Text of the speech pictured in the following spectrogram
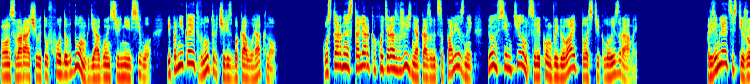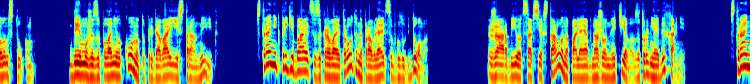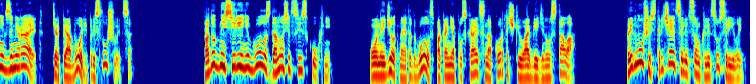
Он сворачивает у входа в дом, где огонь сильнее всего, и проникает внутрь через боковое окно. Кустарная столярка хоть раз в жизни оказывается полезной, и он всем телом целиком выбивает пластекло из рамы. Приземляется с тяжелым стуком. Дым уже заполонил комнату, придавая ей странный вид. Странник пригибается, закрывает рот и направляется вглубь дома. Жар бьет со всех сторон, опаляя обнаженное тело, затрудняя дыхание. Странник замирает, терпя боль, и прислушивается. Подобный сирене голос доносится из кухни. Он идет на этот голос, пока не опускается на корточки у обеденного стола. Пригнувшись, встречается лицом к лицу с Рилой.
